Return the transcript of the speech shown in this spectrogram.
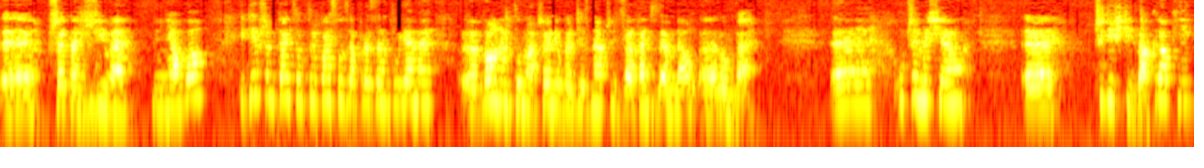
e, Przetań w zimę liniowo. I pierwszym tańcem, który Państwu zaprezentujemy e, w wolnym tłumaczeniu będzie znaczyć zatańcz ze mną e, rumbę. E, uczymy się e, 32 kroki.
